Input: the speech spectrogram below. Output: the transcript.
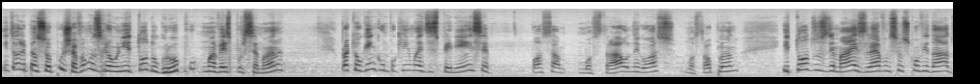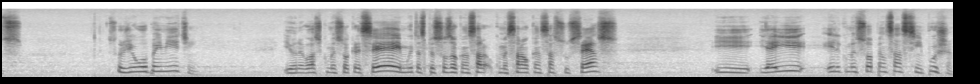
Então ele pensou: puxa, vamos reunir todo o grupo uma vez por semana para que alguém com um pouquinho mais de experiência possa mostrar o negócio, mostrar o plano, e todos os demais levam seus convidados. Surgiu o Open Meeting. E o negócio começou a crescer, e muitas pessoas alcançaram, começaram a alcançar sucesso. E, e aí ele começou a pensar assim, puxa,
